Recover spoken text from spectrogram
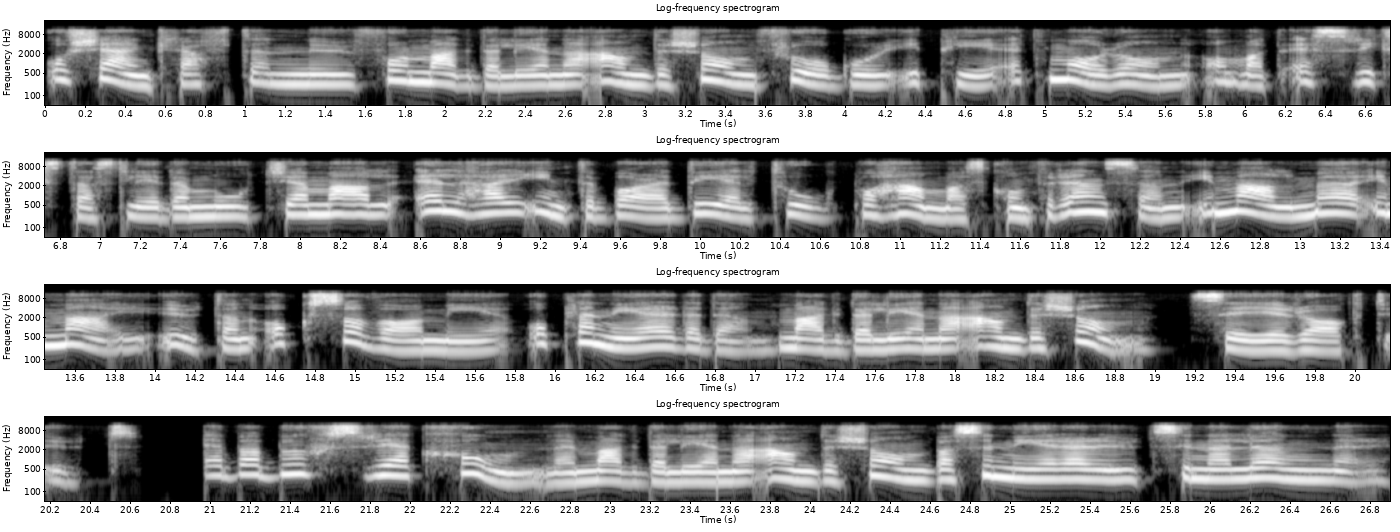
och kärnkraften. Nu får Magdalena Andersson frågor i P1 Morgon om att S-riksdagsledamot Jamal El-Haj inte bara deltog på Hammarskonferensen i Malmö i maj utan också var med och planerade den. Magdalena Andersson säger rakt ut Ebba Buschs reaktion när Magdalena Andersson basunerar ut sina lögner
